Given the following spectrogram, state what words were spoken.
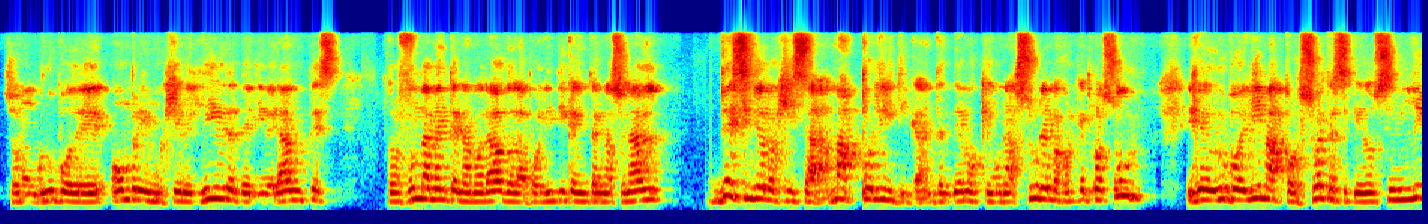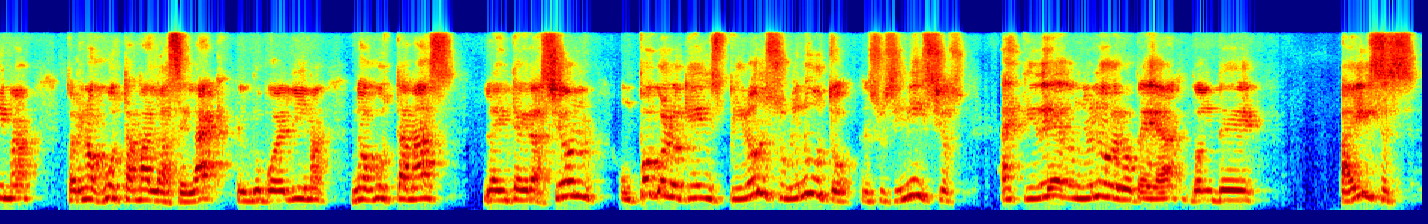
somos un grupo de hombres y mujeres libres, deliberantes, profundamente enamorados de la política internacional, desideologizada, más política. Entendemos que UNASUR es mejor que PROSUR y que el Grupo de Lima, por suerte, se quedó sin Lima, pero nos gusta más la CELAC, el Grupo de Lima, nos gusta más la integración, un poco lo que inspiró en su minuto, en sus inicios, a esta idea de Unión Europea, donde países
